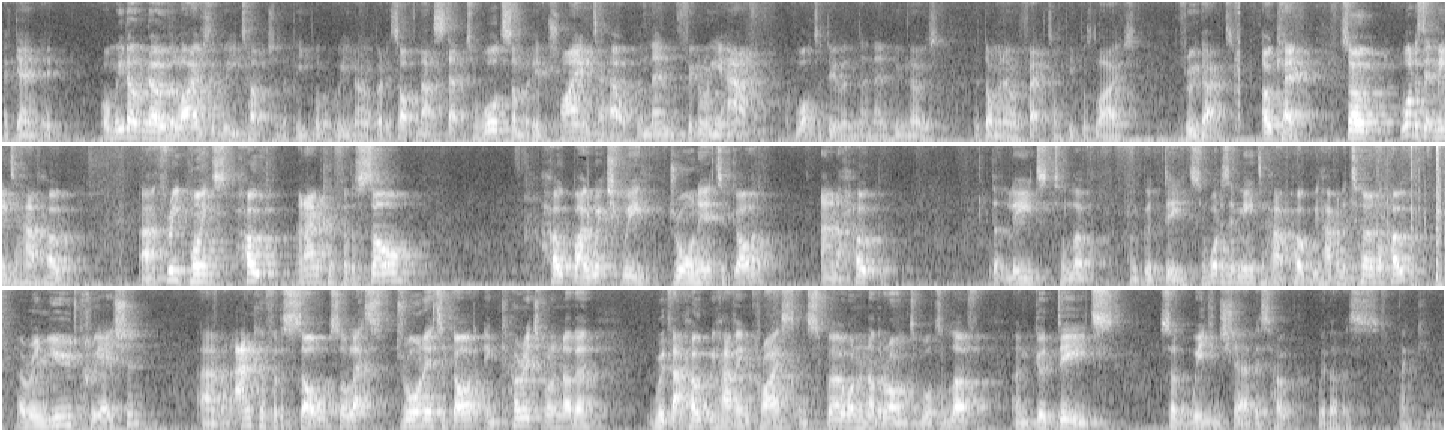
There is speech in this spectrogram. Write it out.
again, it, when we don't know the lives that we touch and the people that we know, but it's often that step towards somebody of trying to help and then figuring it out of what to do, and, and then who knows the domino effect on people's lives through that. Okay, so what does it mean to have hope? Uh, three points hope, an anchor for the soul, hope by which we draw near to God, and a hope that leads to love and good deeds. So, what does it mean to have hope? We have an eternal hope, a renewed creation, um, an anchor for the soul. So, let's draw near to God, encourage one another with that hope we have in Christ, and spur one another on towards love and good deeds so that we can share this hope with others. Thank you.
